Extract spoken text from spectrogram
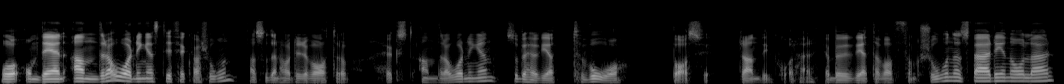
Och om det är en andra ordningens diffekvation, alltså den har derivater av högst andra ordningen, så behöver jag två basrandvillkor här. Jag behöver veta vad funktionens värde i noll är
